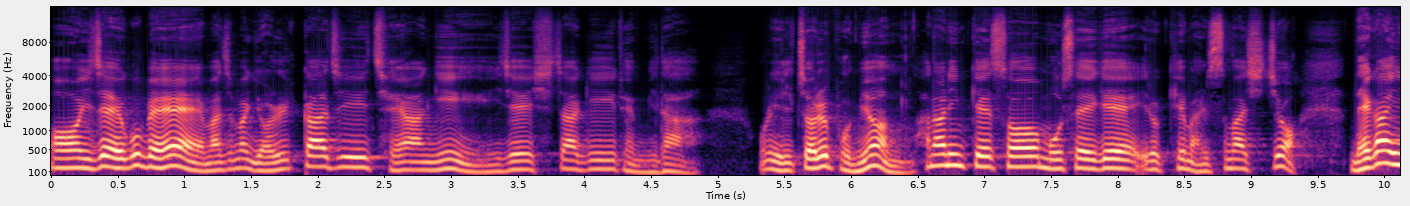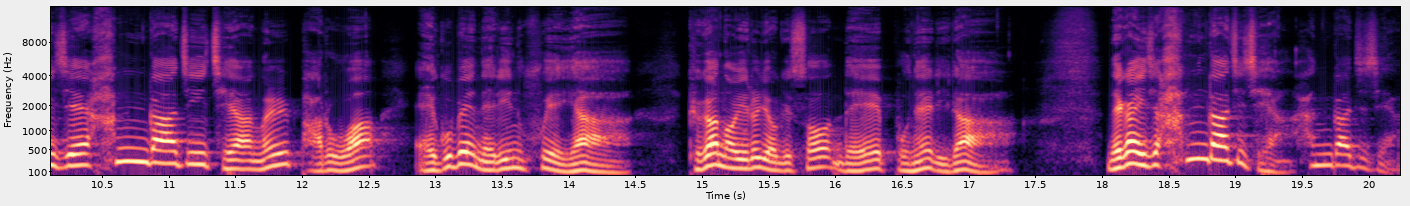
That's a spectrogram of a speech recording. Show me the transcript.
어, 이제 애굽의 마지막 열 가지 재앙이 이제 시작이 됩니다. 오늘 1절을 보면 하나님께서 모세에게 이렇게 말씀하시죠. 내가 이제 한 가지 재앙을 바로와 애굽에 내린 후에야 그가 너희를 여기서 내 보내리라. 내가 이제 한 가지 재앙, 한 가지 재앙.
